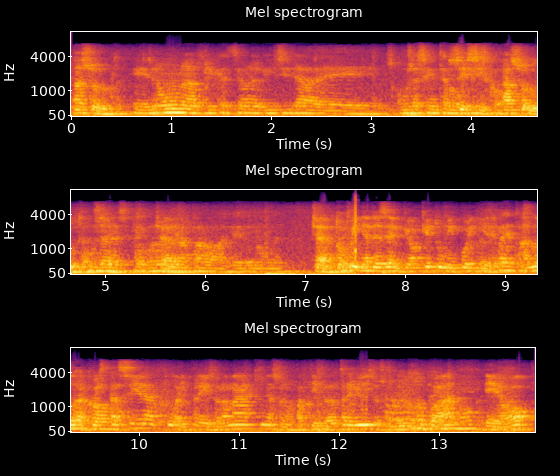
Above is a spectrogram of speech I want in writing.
Assolutamente. e non un'applicazione rigida e scusa se interrompisco. Sì, sì, assolutamente. Scusa, spiego certo. la parola che non Certo, quindi ad esempio anche tu mi puoi dire, Perfetto, allora questa sera tu hai preso la macchina, sono partito da Treviso, sono venuto qua e ho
